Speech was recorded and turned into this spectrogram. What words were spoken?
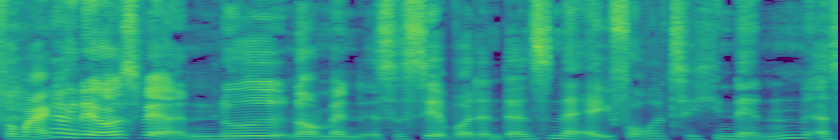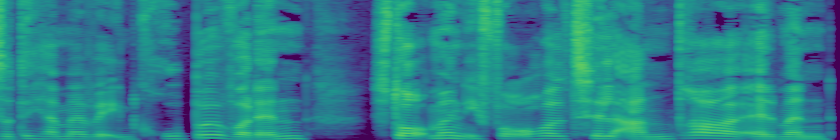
For mig kan det også være noget, når man altså, ser, hvordan danserne er i forhold til hinanden. Altså det her med at være en gruppe, hvordan står man i forhold til andre? Er man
